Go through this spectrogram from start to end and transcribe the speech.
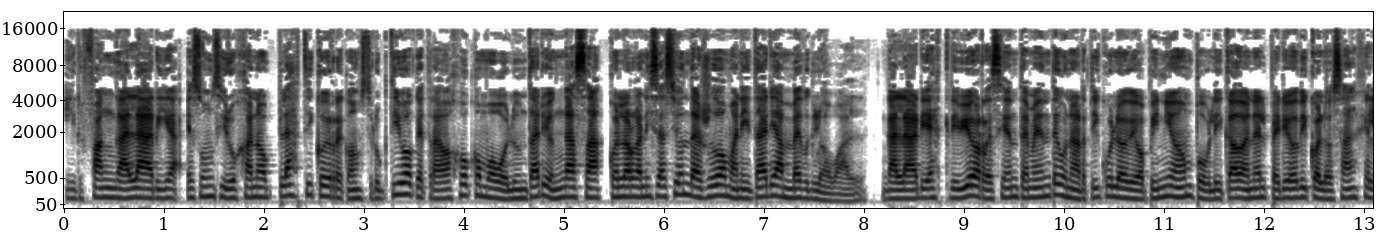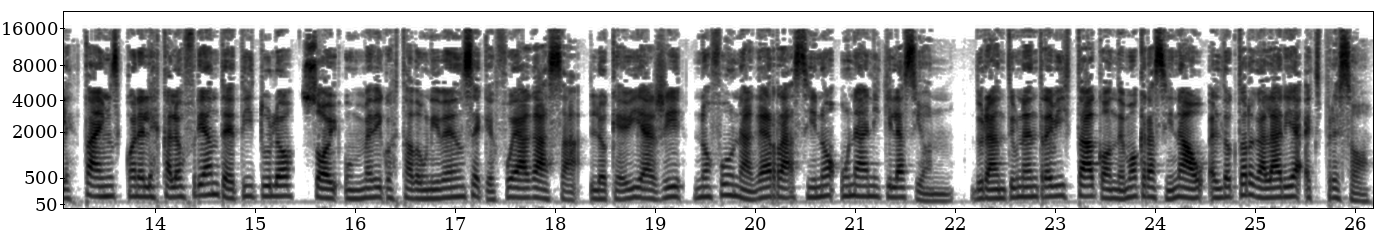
Irfan Galaria es un cirujano plástico y reconstructivo que trabajó como voluntario en Gaza con la organización de ayuda humanitaria MedGlobal. Galaria escribió recientemente un artículo de opinión publicado en el periódico Los Angeles Times con el escalofriante título Soy un médico estadounidense que fue a Gaza. Lo que vi allí no fue una guerra, sino una aniquilación. Durante una entrevista con Democracy Now, el doctor Galaria expresó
